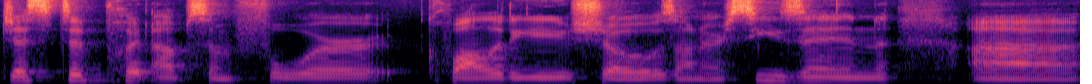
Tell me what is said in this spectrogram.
just to put up some four quality shows on our season, uh,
